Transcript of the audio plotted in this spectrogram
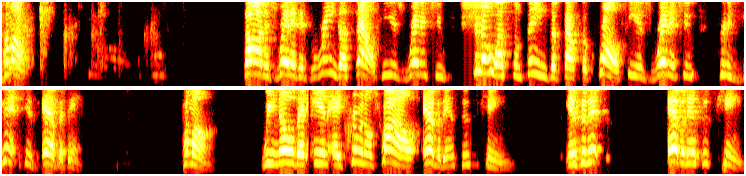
Come on. God is ready to bring us out. He is ready to show us some things about the cross. He is ready to present his evidence. Come on. We know that in a criminal trial, evidence is king, isn't it? Evidence is king.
